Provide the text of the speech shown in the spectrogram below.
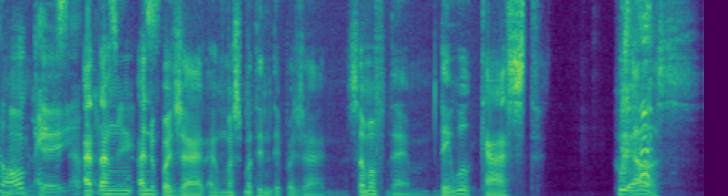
don't Okay. like At ang ano pa dyan, ang mas matindi pa dyan, some of them, they will cast who else?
